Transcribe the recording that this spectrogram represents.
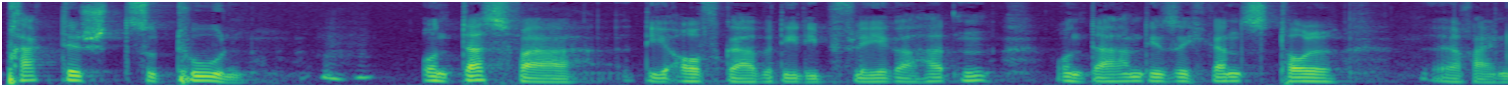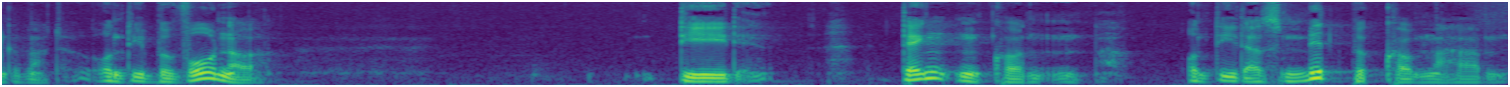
praktisch zu tun? Und das war die Aufgabe, die die Pfleger hatten. Und da haben die sich ganz toll äh, reingemacht. Und die Bewohner, die denken konnten und die das mitbekommen haben,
